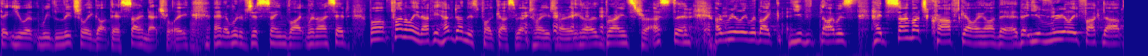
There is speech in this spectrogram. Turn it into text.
that you were we literally got there so naturally, Mm-hmm. and it would have just seemed like when I said, "Well, funnily enough, you have done this podcast about 2020 called Brains Trust," and I really would like you've I was had so much craft going on there that you've really fucked up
